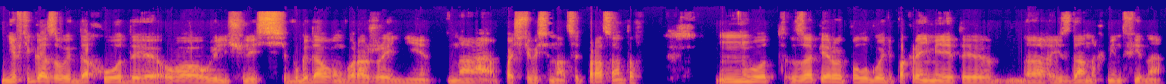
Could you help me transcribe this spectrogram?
Нефтегазовые доходы увеличились в годовом выражении на почти 18%. Вот, за первое полугодие, по крайней мере, это да, из данных Минфина.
